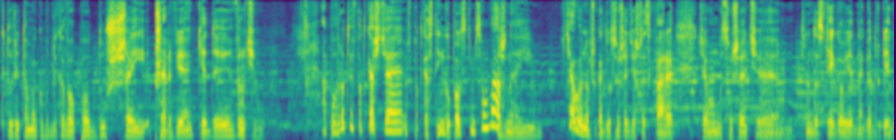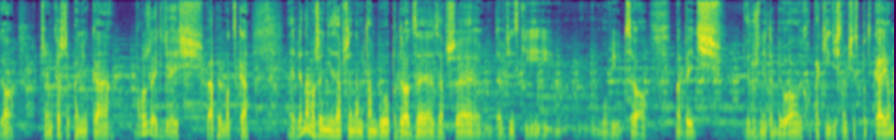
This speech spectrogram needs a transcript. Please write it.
który Tomek opublikował po dłuższej przerwie, kiedy wrócił a powroty w podcaście, w podcastingu polskim są ważne i chciałbym na przykład usłyszeć jeszcze Skwarę, chciałbym usłyszeć e, Trendowskiego, jednego, drugiego, Przemka Szczepaniuka, może gdzieś Papę Mocka. E, wiadomo, że nie zawsze nam tam było po drodze, zawsze Dawidziński mówił, co ma być. Różnie to było. Chłopaki gdzieś tam się spotykają.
